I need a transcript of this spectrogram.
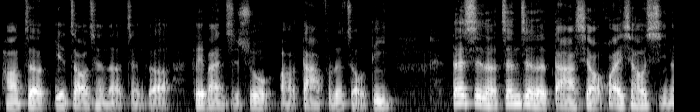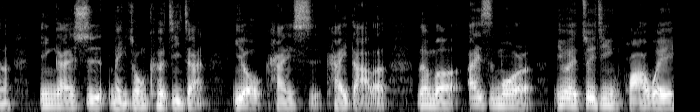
好，这也造成了整个非半指数啊大幅的走低。但是呢，真正的大消坏消息呢，应该是美中科技战又开始开打了。那么艾斯摩尔因为最近华为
